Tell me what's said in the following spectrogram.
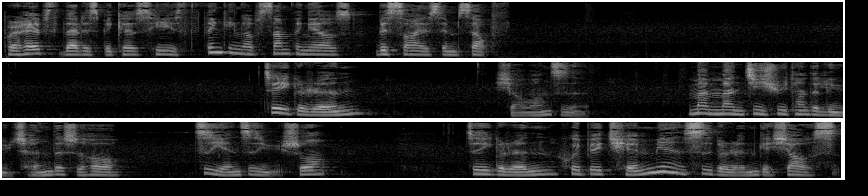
Perhaps that is because he is thinking of something else besides himself. 这个人，小王子慢慢继续他的旅程的时候，自言自语说：“ 这个人会被前面四个人给笑死，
